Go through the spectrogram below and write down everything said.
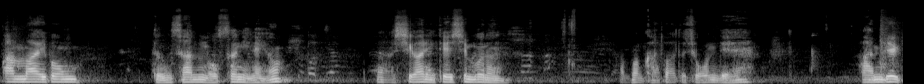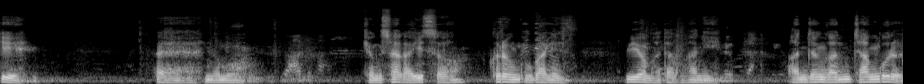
안마이봉 등산 노선이네요. 어, 시간이 되신 분은 한번 가봐도 좋은데 암벽이 에, 너무 경사가 있어 그런 구간이 위험하다고 하니 안전관 장구를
